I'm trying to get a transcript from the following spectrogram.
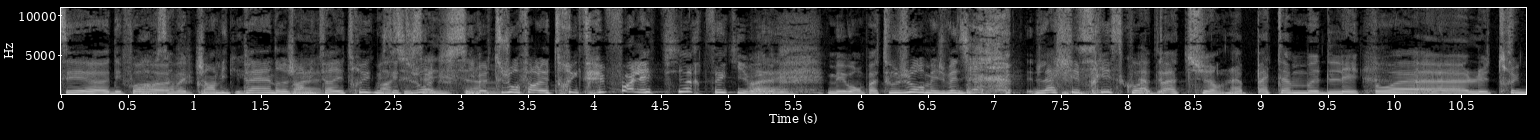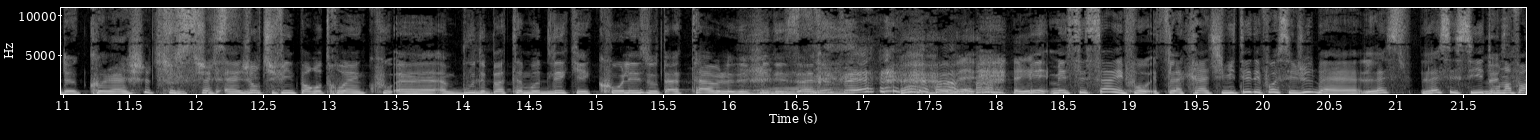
sais, euh, des fois, oh, j'ai envie de peindre, j'ai envie de faire des trucs, mais oh, c'est toujours, ils veulent toujours faire le truc des fois les pires, tu sais, qui veulent. Mais bon, pas toujours. Mais je veux dire, lâcher prise quoi. La peinture, la pâte à modeler, euh, le truc de collage. Tout ça, un jour, tu finis par retrouver un, coup, un, bout de pâte à modeler qui est collé sous ta table depuis des années. mais, mais, c'est ça, il faut. La créativité, des fois, c'est juste, ben, laisse, laisse essayer ton enfant.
